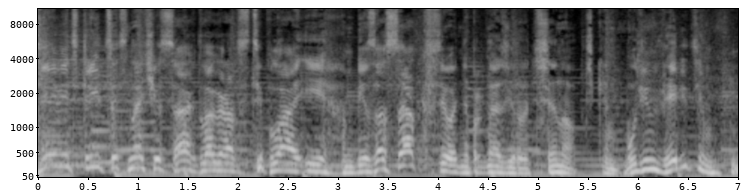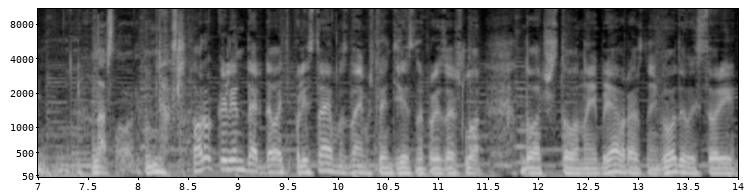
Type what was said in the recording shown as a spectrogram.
9.30 на часах, 2 градуса тепла и без осадков сегодня прогнозируют синоптики. Будем верить им. На слово. Да, слово рок-календарь. Давайте полистаем, узнаем, что интересно произошло 26 ноября в разные годы в истории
